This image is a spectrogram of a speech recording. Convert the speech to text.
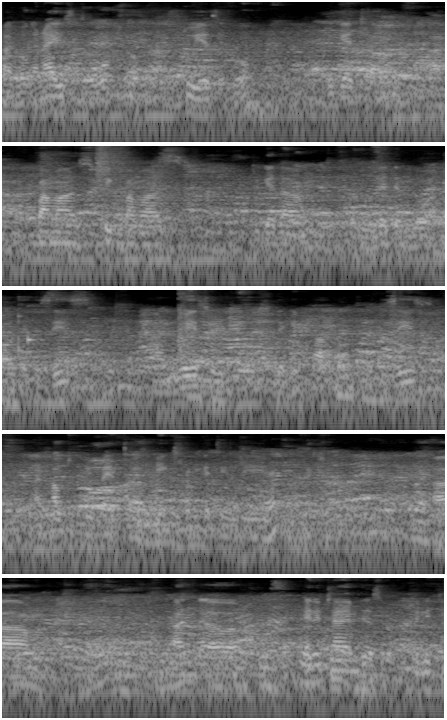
had organized a workshop two years ago to get uh, farmers, pig farmers together to let them know about the disease and ways to reduce the impact of the disease and how to prevent uh, pigs from getting the infection. Um, and uh, anytime there's an opportunity,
